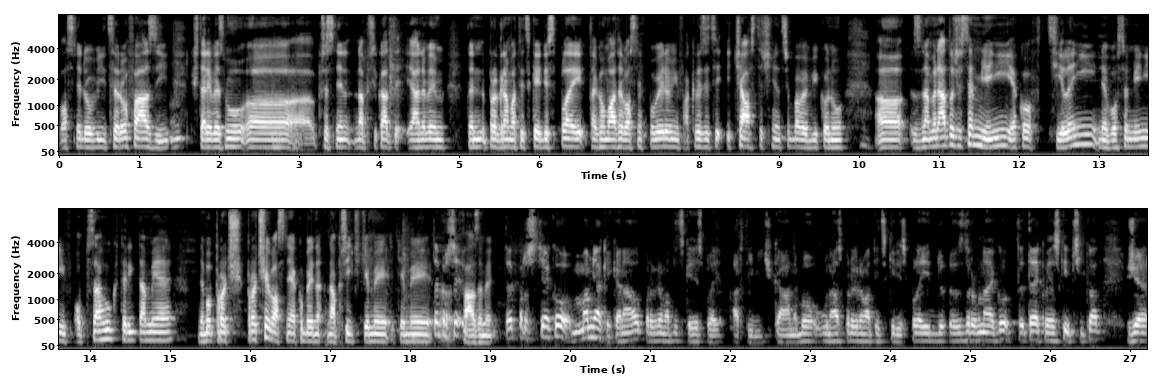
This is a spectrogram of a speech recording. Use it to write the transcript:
vlastně do více do fází. Hmm. Když tady vezmu uh, přesně například, já nevím, ten programatický display, tak ho máte vlastně v povědomí, v akvizici i částečně třeba ve výkonu. Uh, znamená to, že se mění jako v cílení nebo se mění v obsahu, který tam je? Nebo proč, proč je vlastně jakoby napříč těmi, těmi to je prostě, fázemi? To je prostě jako, mám nějaký kanál, programatický display RTVčka, nebo u nás programatický display, zrovna jako, to, to je jako hezký příklad, že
